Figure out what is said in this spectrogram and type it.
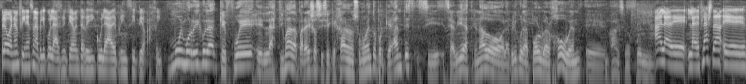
Pero bueno, en fin, es una película definitivamente ridícula de principio a fin. Muy, muy ridícula, que fue eh, lastimada para ellos y se quejaron en su momento porque antes si, se había estrenado la película de Paul Verhoeven, eh, ay, se me fue el... Ah, la de la de Flash eh,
